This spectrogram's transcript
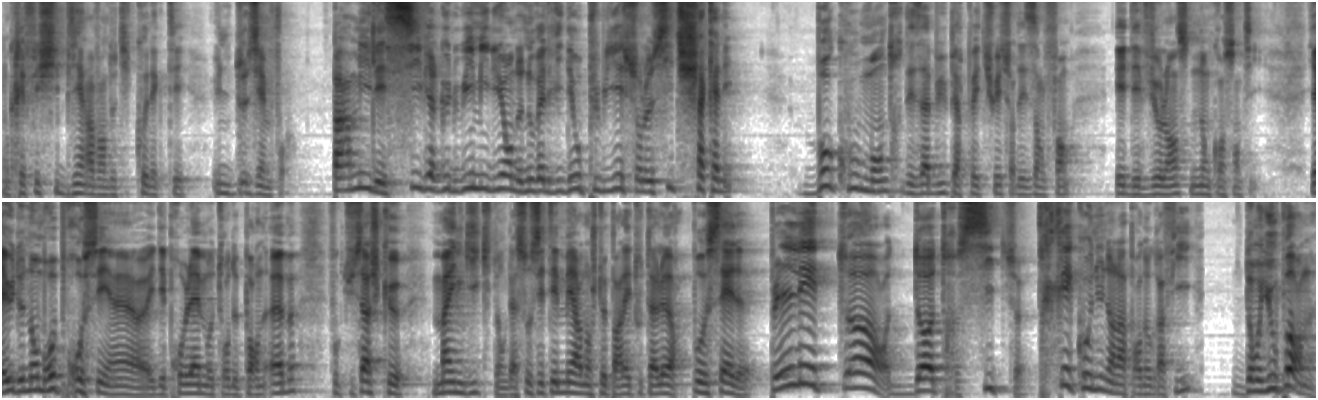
Donc réfléchis bien avant de t'y connecter une deuxième fois. Parmi les 6,8 millions de nouvelles vidéos publiées sur le site chaque année, beaucoup montrent des abus perpétués sur des enfants et des violences non consenties. Il y a eu de nombreux procès hein, et des problèmes autour de Pornhub. Il faut que tu saches que MindGeek, donc la société mère dont je te parlais tout à l'heure, possède pléthore d'autres sites très connus dans la pornographie, dont YouPorn.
